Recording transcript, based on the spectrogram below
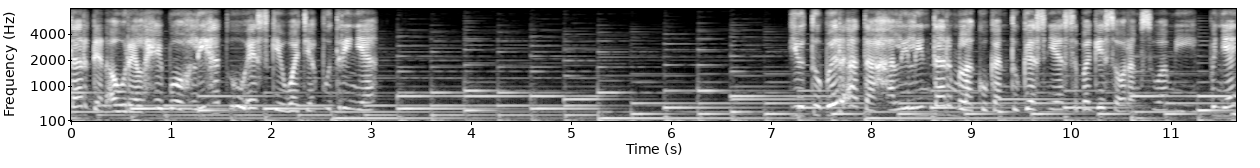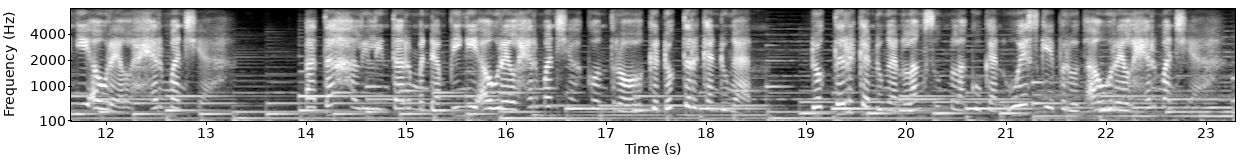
Halilintar dan Aurel heboh lihat USG wajah putrinya. YouTuber Atta Halilintar melakukan tugasnya sebagai seorang suami, penyanyi Aurel Hermansyah. Atta Halilintar mendampingi Aurel Hermansyah kontrol ke dokter kandungan. Dokter kandungan langsung melakukan USG perut Aurel Hermansyah.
